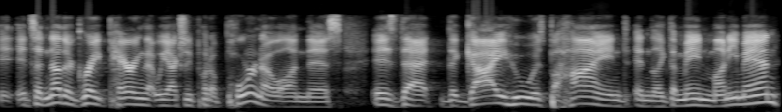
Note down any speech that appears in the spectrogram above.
it's another great pairing that we actually put a porno on this is that the guy who was behind and like the main money man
